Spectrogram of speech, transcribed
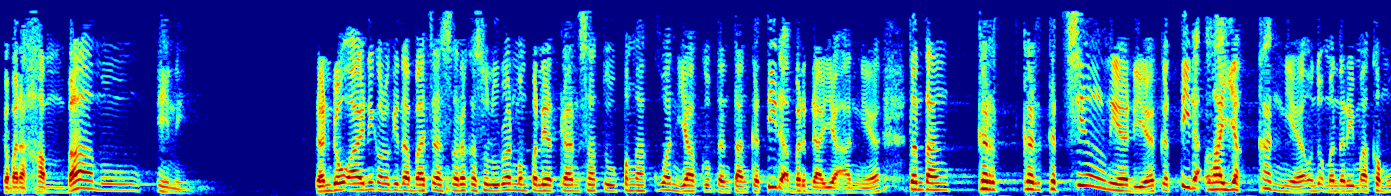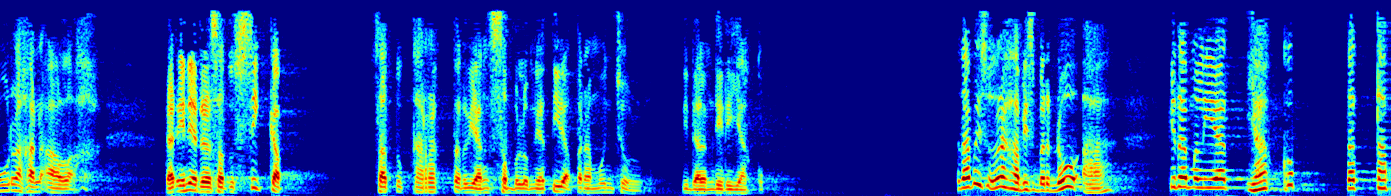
kepada hambamu ini. Dan doa ini kalau kita baca secara keseluruhan memperlihatkan satu pengakuan Yakub tentang ketidakberdayaannya, tentang ke, ke, kecilnya dia, ketidaklayakannya untuk menerima kemurahan Allah. Dan ini adalah satu sikap, satu karakter yang sebelumnya tidak pernah muncul di dalam diri Yakub. Tetapi saudara habis berdoa, kita melihat Yakub tetap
